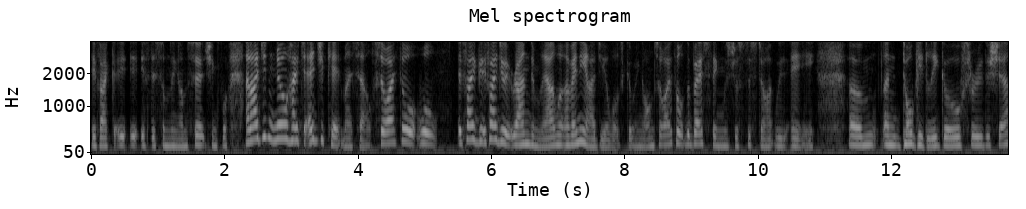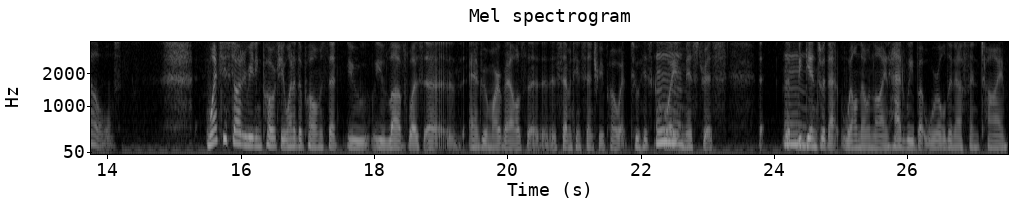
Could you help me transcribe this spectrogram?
if I, if there's something I'm searching for. And I didn't know how to educate myself, so I thought, well, if I if I do it randomly, I won't have any idea what's going on. So I thought the best thing was just to start with A, um, and doggedly go through the shelves once you started reading poetry, one of the poems that you, you loved was uh, Andrew Marvell's, the, the 17th century poet, To His Coy mm. Mistress, that, that mm. begins with that well known line, Had we but world enough and time.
